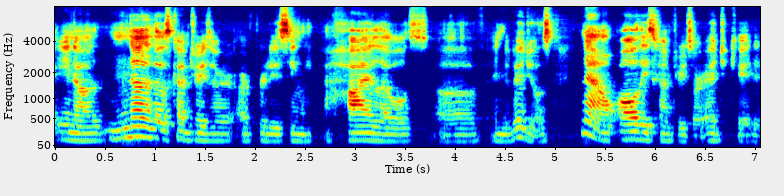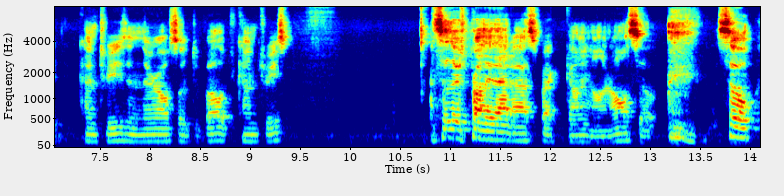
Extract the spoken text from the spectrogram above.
you know, none of those countries are, are producing high levels of individuals. Now, all these countries are educated countries and they're also developed countries. So there's probably that aspect going on also. so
